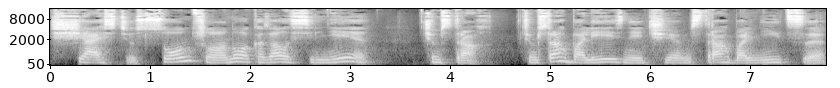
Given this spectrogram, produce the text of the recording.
счастью, солнцу, оно оказалось сильнее, чем страх. Чем страх болезни, чем страх больницы,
